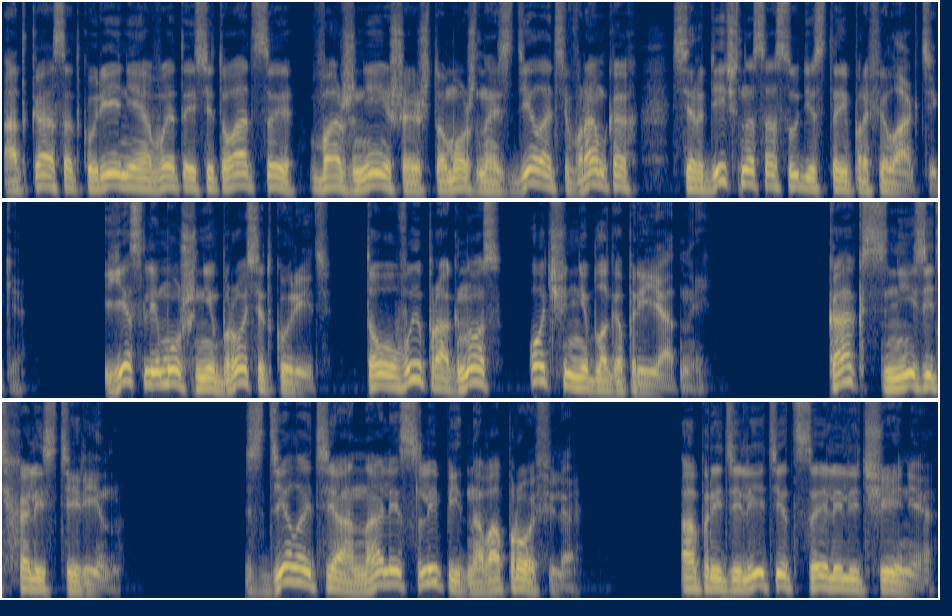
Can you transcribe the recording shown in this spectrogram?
Отказ от курения в этой ситуации – важнейшее, что можно сделать в рамках сердечно-сосудистой профилактики. Если муж не бросит курить, то, увы, прогноз очень неблагоприятный. Как снизить холестерин? Сделайте анализ липидного профиля. Определите цели лечения,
